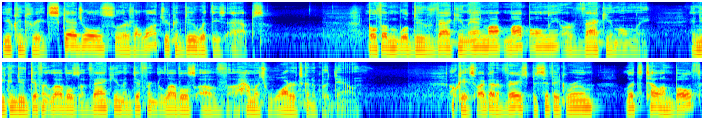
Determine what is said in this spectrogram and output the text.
You can create schedules, so there's a lot you can do with these apps. Both of them will do vacuum and mop, mop only or vacuum only. And you can do different levels of vacuum and different levels of uh, how much water it's going to put down. Okay, so I've got a very specific room. Let's tell them both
